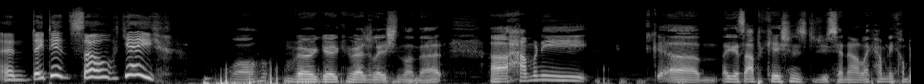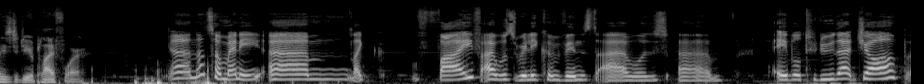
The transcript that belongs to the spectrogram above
And they did. So yay. Well, very good. Congratulations on that. Uh, how many, um, I guess, applications did you send out? Like, how many companies did you apply for? Uh, not so many. Um, like five. I was really convinced I was um, able to do that job,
